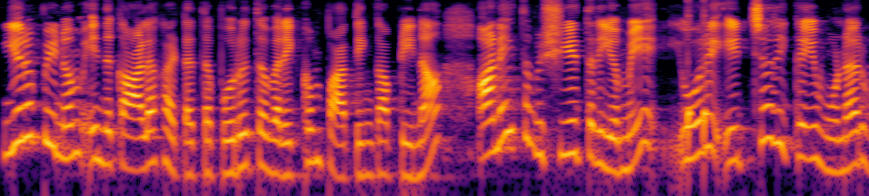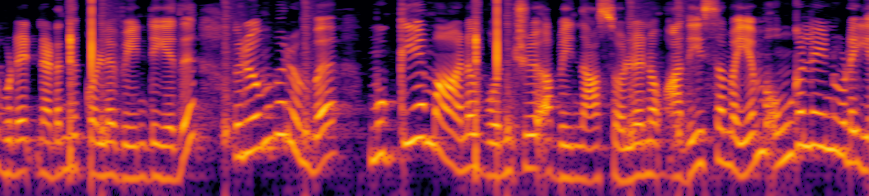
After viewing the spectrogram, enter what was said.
இருப்பினும் இந்த காலகட்டத்தை பொறுத்த வரைக்கும் பார்த்தீங்க அப்படின்னா அனைத்து விஷயத்திலையுமே ஒரு எச்சரிக்கை உணர்வுடன் நடந்து கொள்ள வேண்டியது ரொம்ப ரொம்ப முக்கியமான ஒன்று அப்படின்னு நான் சொல்லணும். அதே சமயம் உங்களினுடைய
